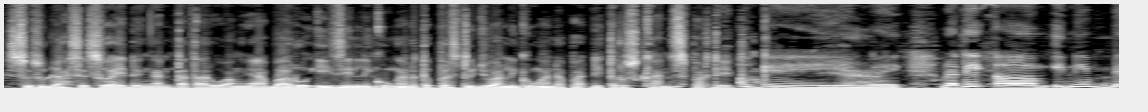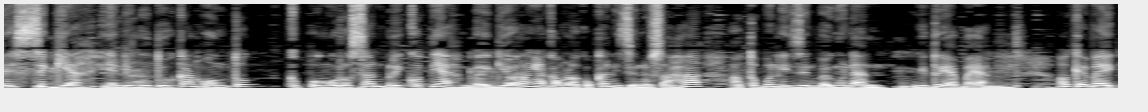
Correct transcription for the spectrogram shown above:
sudah sesuai dengan tata ruangnya, baru izin lingkungan atau persetujuan lingkungan dapat diteruskan seperti itu. Oke, Iya. baik. Berarti em, ini basic ya yang dibutuhkan untuk kepengurusan berikutnya bagi orang yang akan melakukan izin usaha ataupun izin bangunan, gitu ya, Pak ya. Oke, baik.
